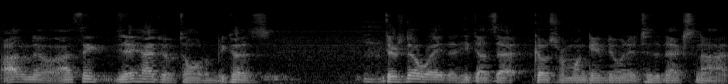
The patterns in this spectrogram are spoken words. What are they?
I don't know. I think they had to have told him because Mm-hmm. there's no way that he does that. Goes from one game doing it to the next not.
